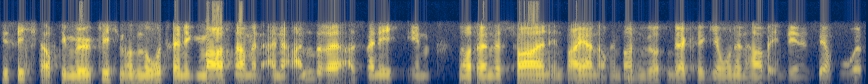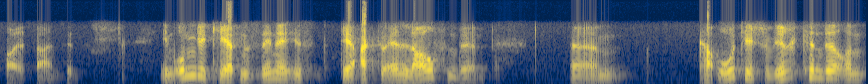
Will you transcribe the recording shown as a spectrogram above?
die Sicht auf die möglichen und notwendigen Maßnahmen eine andere, als wenn ich in Nordrhein-Westfalen, in Bayern, auch in Baden-Württemberg Regionen habe, in denen sehr hohe Fallzahlen sind. Im umgekehrten Sinne ist der aktuell laufende, ähm, chaotisch wirkende und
